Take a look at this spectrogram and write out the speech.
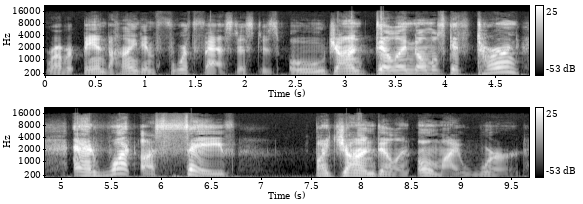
Robert Band behind him, fourth fastest, is oh John Dillon almost gets turned, and what a save by John Dillon! Oh my word!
